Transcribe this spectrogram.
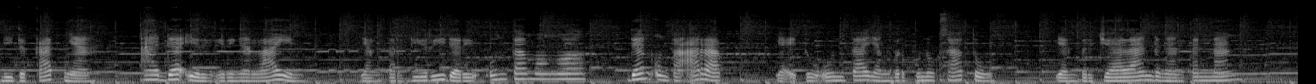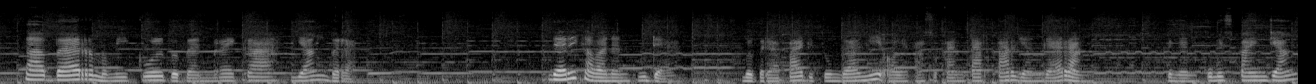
Di dekatnya ada iring-iringan lain yang terdiri dari unta Mongol dan unta Arab, yaitu unta yang berpunuk satu, yang berjalan dengan tenang, sabar memikul beban mereka yang berat. Dari kawanan kuda, beberapa ditunggangi oleh pasukan Tartar yang garang, dengan kumis panjang,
